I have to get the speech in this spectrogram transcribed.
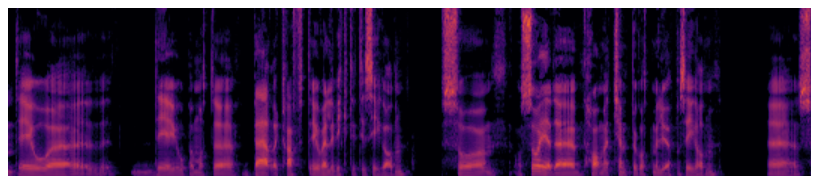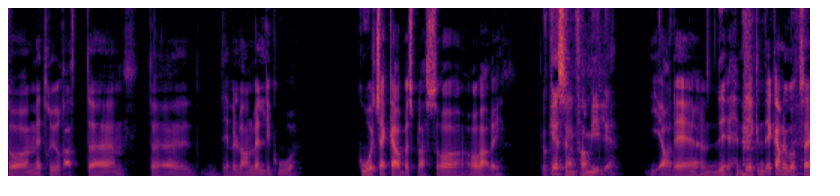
Mm. Det er jo det er jo på en måte Bærekraft det er jo veldig viktig til Sigarden. Så, og så er det, har vi et kjempegodt miljø på Sigarden. Uh, så vi tror at det, det, vil være en veldig god, god og kjekk arbeidsplass å, å være i. Dere er som en familie? Ja, det, det, det kan du godt si.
